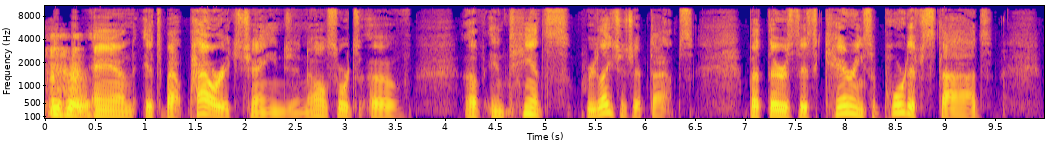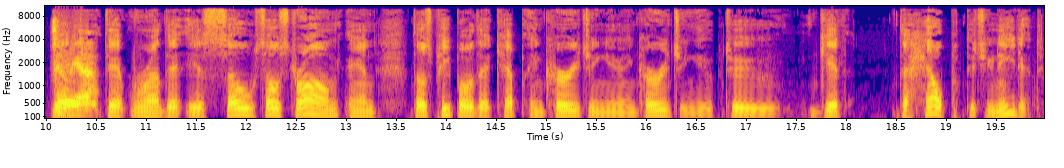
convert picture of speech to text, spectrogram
mm-hmm. and it's about power exchange and all sorts of of intense relationship types. But there's this caring, supportive sides that, oh, yeah. that run that is so so strong, and those people that kept encouraging you, encouraging you to get the help that you needed.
